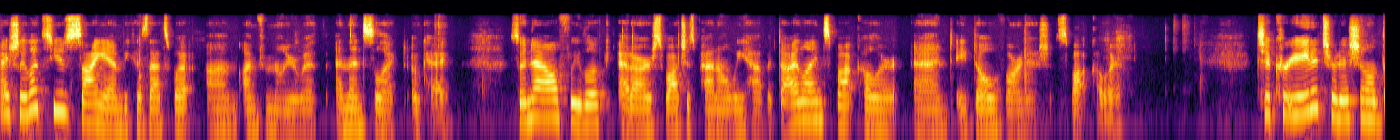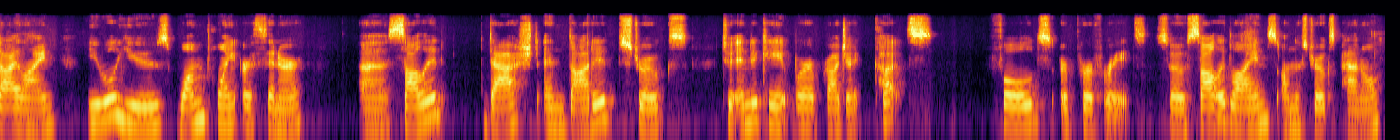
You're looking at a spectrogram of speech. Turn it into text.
Actually, let's use cyan because that's what um, I'm familiar with, and then select OK. So now if we look at our swatches panel, we have a die line spot color and a dull varnish spot color. To create a traditional die line, you will use one point or thinner, uh, solid dashed and dotted strokes to indicate where a project cuts, folds, or perforates. So solid lines on the strokes panel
